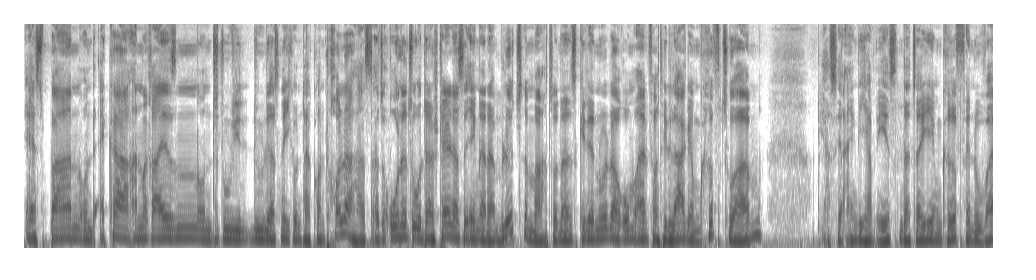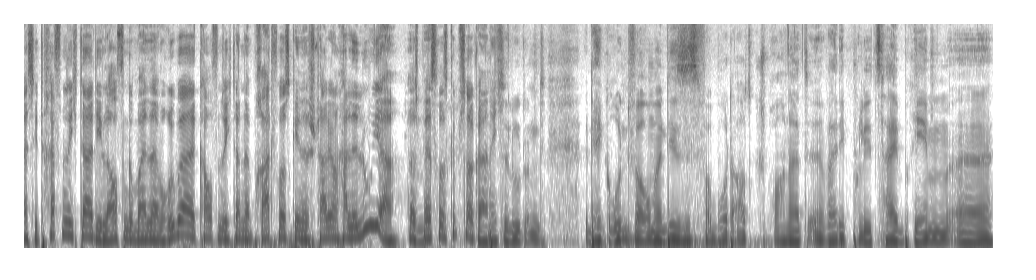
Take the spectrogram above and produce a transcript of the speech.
S-Bahn und Äcker anreisen und du, du das nicht unter Kontrolle hast. Also ohne zu unterstellen, dass irgendeiner Blödsinn macht, sondern es geht ja nur darum, einfach die Lage im Griff zu haben. Und die hast du ja eigentlich am ehesten tatsächlich im Griff, wenn du weißt, die treffen sich da, die laufen gemeinsam rüber, kaufen sich dann eine Bratwurst, gehen ins Stadion. Halleluja! Was Besseres gibt's doch gar nicht. Absolut. Und der Grund, warum man dieses Verbot ausgesprochen hat, äh, weil die Polizei Bremen, äh,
